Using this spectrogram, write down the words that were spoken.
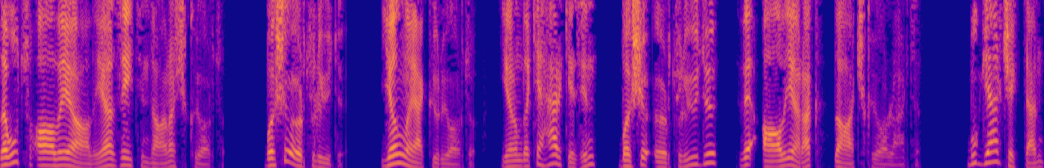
Davut ağlaya ağlaya Zeytin Dağı'na çıkıyordu. Başı örtülüydü. Yalın ayak yürüyordu. Yanındaki herkesin başı örtülüydü ve ağlayarak dağa çıkıyorlardı. Bu gerçekten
